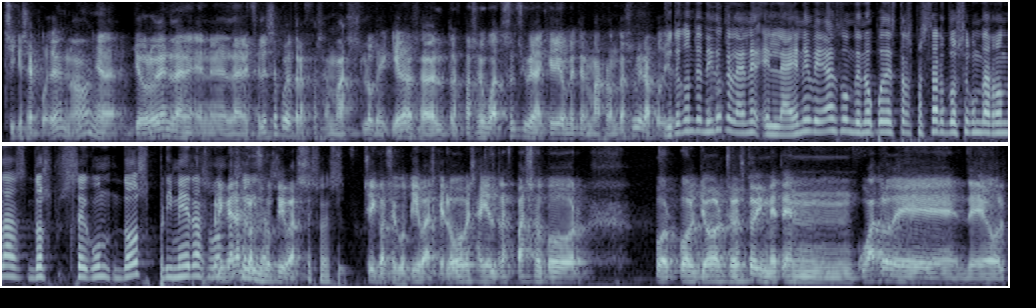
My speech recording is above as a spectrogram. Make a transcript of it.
Sí que se puede, ¿no? Yo creo que en la, en la, NFL se puede traspasar más lo que quiera. O sea, el traspaso de Watson, si hubieran querido meter más rondas, hubiera podido. Yo tengo entendido que en la NBA es donde no puedes traspasar dos segundas rondas, dos, dos primeras rondas. Primeras consecutivas. Eso es. Sí, consecutivas. Que luego ves ahí el traspaso por, por Paul George o esto y meten cuatro de, los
